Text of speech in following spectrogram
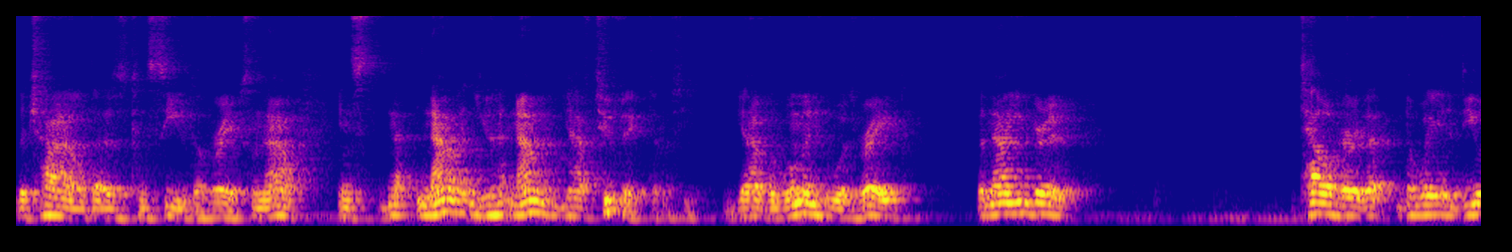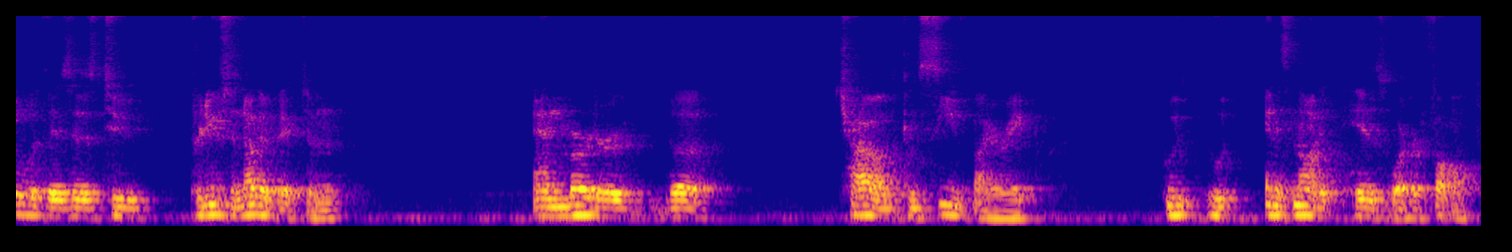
the child that is conceived of rape. So now, in, now that you now you have two victims. You have the woman who was raped, but now you're going to tell her that the way to deal with this is to produce another victim and murder the child conceived by rape who who and it's not his or her fault.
